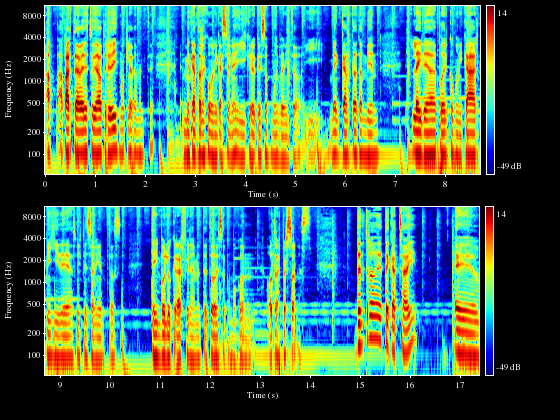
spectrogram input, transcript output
aparte de haber estudiado periodismo, claramente, me encantan las comunicaciones y creo que eso es muy bonito. Y me encanta también la idea de poder comunicar mis ideas, mis pensamientos e involucrar finalmente todo eso como con otras personas. Dentro de Tecachay, eh,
